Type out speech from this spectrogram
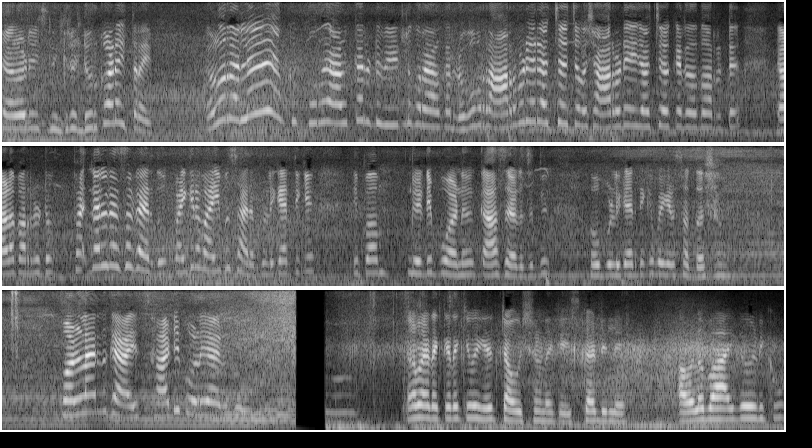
ഞങ്ങളോട് ചോദിച്ചു നിങ്ങൾക്ക് രണ്ടുപേർക്കാണോ ഇത്രയും? ഞങ്ങൾ ഞങ്ങൾക്ക് കുറേ ആൾക്കാരുണ്ട് വീട്ടിൽ കുറേ ആൾക്കാരുണ്ട്. അപ്പോൾ ആറ് മണി വരെ ഒച്ച വെച്ചോ പക്ഷെ ആറ് മണി കഴിഞ്ഞ് ഒച്ച വെക്കരുതെന്ന് പറഞ്ഞിട്ട് ഞങ്ങളെ പറഞ്ഞിട്ട് നല്ല രസമുണ്ടായിരുന്നു. ഭയങ്കര വൈബ് സാരം പുള്ളിക്കാരത്തേക്ക് ഇപ്പം വീട്ടിൽ പോവാണ്. കാസ് അടച്ചിട്ട് അപ്പോൾ പുള്ളിക്കാരത്തേക്ക് ഭയങ്കര സന്തോഷം. കൊള്ളായിരുന്നു ഗൈസ് അടിപൊളിയായിരുന്നു. ഞങ്ങൾ ഇടയ്ക്കിടയ്ക്ക് ഭയങ്കര ടൗഷനാണ് ഗൈസ് കണ്ടില്ലേ? അവൾ ബാഗ് പിടിക്കും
